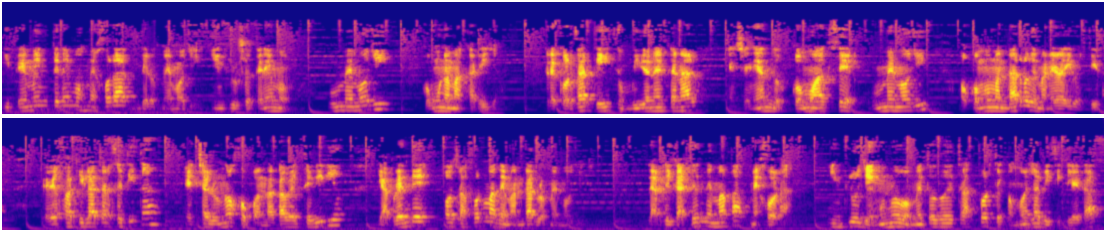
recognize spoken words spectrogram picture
y también tenemos mejoras de los memojis. Incluso tenemos un memoji con una mascarilla. Recordar que hice un vídeo en el canal enseñando cómo hacer un memoji o cómo mandarlo de manera divertida. Te dejo aquí la tarjetita, échale un ojo cuando acabe este vídeo y aprende otra forma de mandar los memojis. La aplicación de mapas mejora, incluye un nuevo método de transporte como es la bicicleta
